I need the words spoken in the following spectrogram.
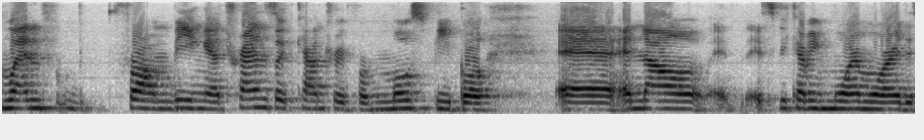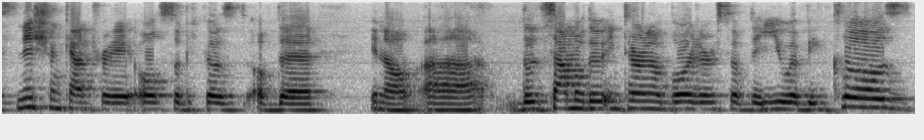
went from being a transit country for most people uh, and now it's becoming more and more a destination country also because of the you know uh, the, some of the internal borders of the EU have been closed.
